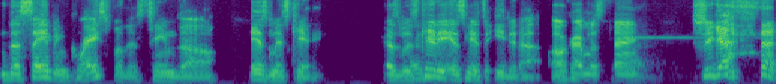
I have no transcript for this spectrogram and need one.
the saving grace for this team though is miss kitty because miss kitty is here to eat it up okay miss thing? She got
